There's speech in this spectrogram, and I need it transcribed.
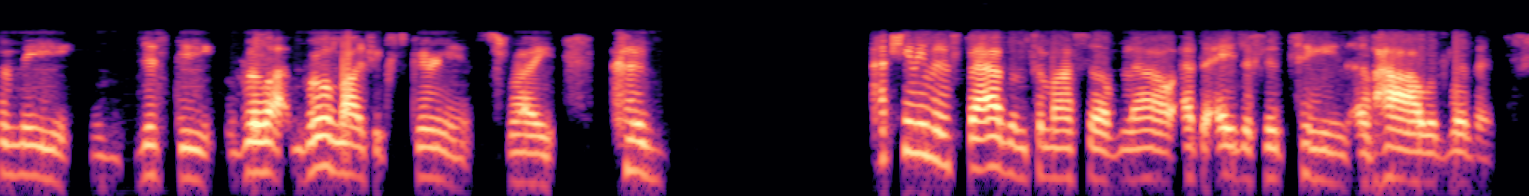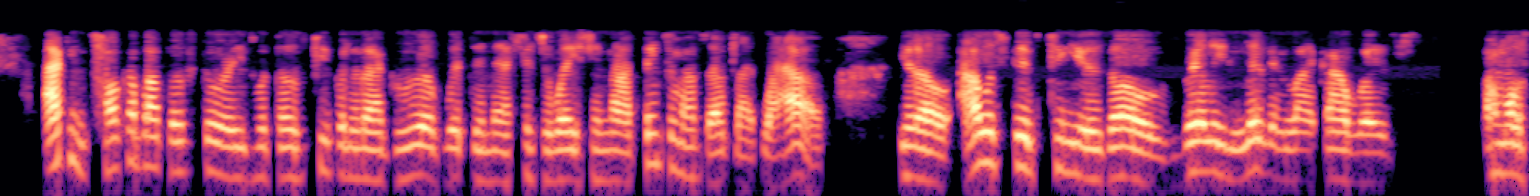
to me just the real real life experience right because I can't even fathom to myself now at the age of 15 of how I was living. I can talk about those stories with those people that I grew up with in that situation. And I think to myself, like, wow, you know, I was 15 years old, really living like I was almost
